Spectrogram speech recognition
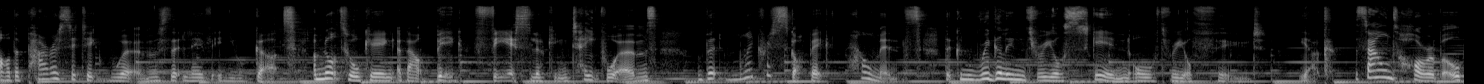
are the parasitic worms that live in your gut. I'm not talking about big, fierce looking tapeworms, but microscopic helminths that can wriggle in through your skin or through your food. Yuck. Sounds horrible,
